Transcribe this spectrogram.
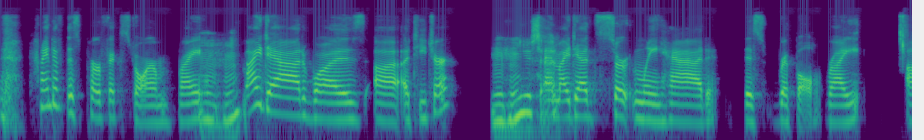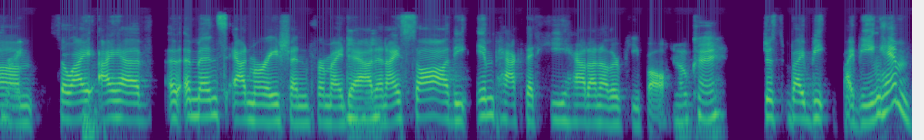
kind of this perfect storm, right? Mm-hmm. My dad was uh, a teacher. Mm-hmm, you said. And my dad certainly had this ripple, right? Um, right. So I, I have immense admiration for my dad, mm-hmm. and I saw the impact that he had on other people. Okay. Just by be by being him,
